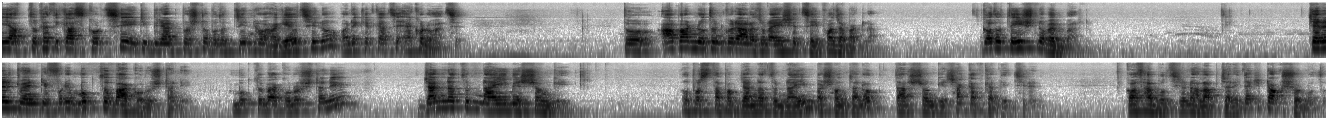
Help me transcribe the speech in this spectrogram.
এই আত্মঘাতী কাজ করছে? এটি বিরাট প্রশ্নবোধক চিহ্ন আগেও ছিল, অনেকের কাছে এখনও আছে। তো আবার নতুন করে আলোচনা এসেছে ফজা পাগলা। গত তেইশ নভেম্বর চ্যানেল টোয়েন্টি ফোরে মুক্তবাক অনুষ্ঠানে মুক্তবাক অনুষ্ঠানে জান্নাতুন নাইমের সঙ্গে, উপস্থাপক জান্নাতুন নাইম বা সঞ্চালক তার সঙ্গে সাক্ষাৎকার দিচ্ছিলেন। কথা বলছিলেন আলাপচারিতা, একটি টকশোর মতো।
